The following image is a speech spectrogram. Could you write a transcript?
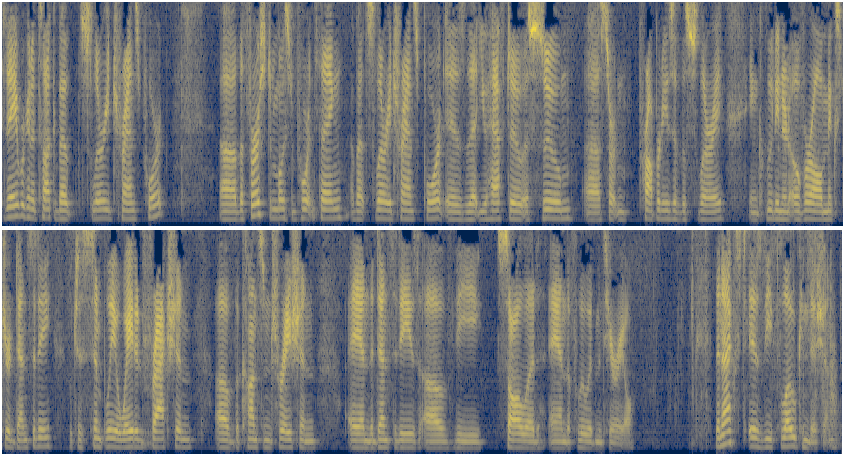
Today we're going to talk about slurry transport. Uh, the first and most important thing about slurry transport is that you have to assume uh, certain properties of the slurry, including an overall mixture density, which is simply a weighted fraction of the concentration and the densities of the solid and the fluid material. The next is the flow condition,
